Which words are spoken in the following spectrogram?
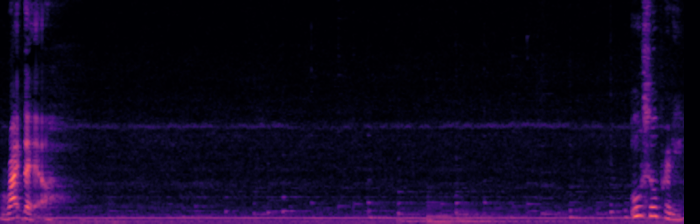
right there. Oh, so pretty.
